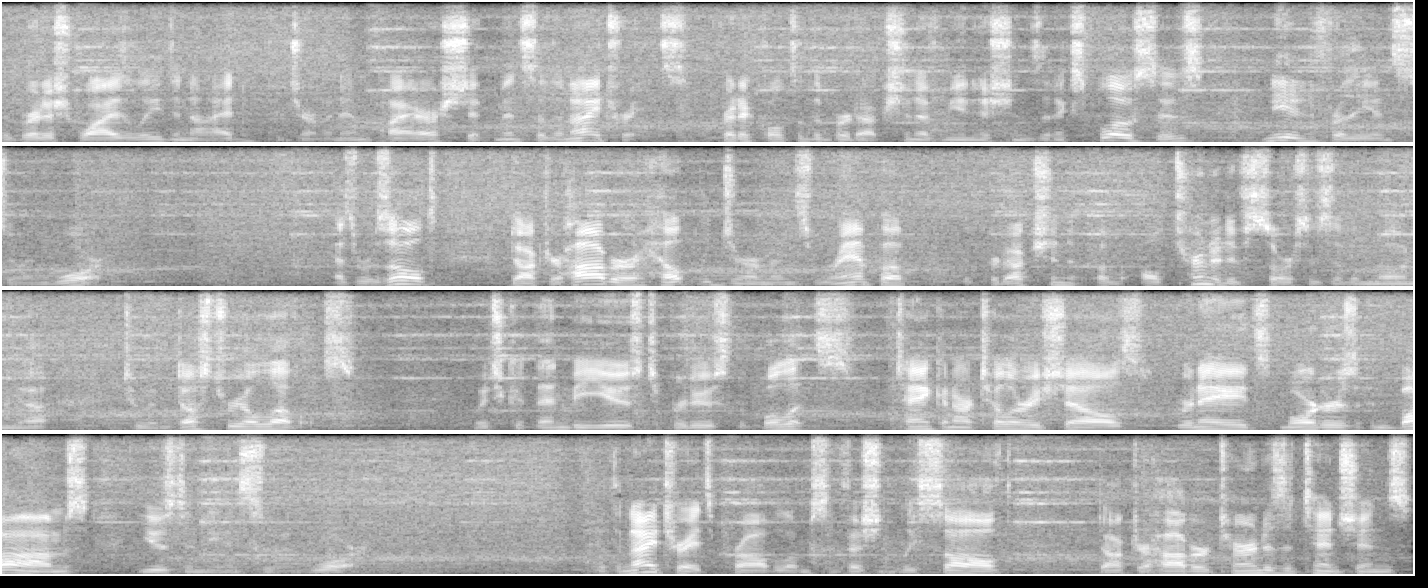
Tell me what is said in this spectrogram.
the British wisely denied the German Empire shipments of the nitrates, critical to the production of munitions and explosives needed for the ensuing war. As a result, Dr. Haber helped the Germans ramp up the production of alternative sources of ammonia to industrial levels, which could then be used to produce the bullets, tank and artillery shells, grenades, mortars, and bombs used in the ensuing war. With the nitrates problem sufficiently solved, Dr. Haber turned his attentions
